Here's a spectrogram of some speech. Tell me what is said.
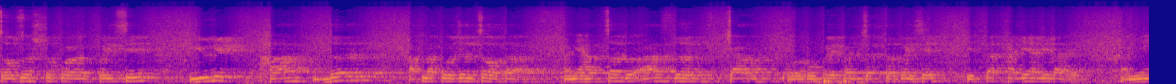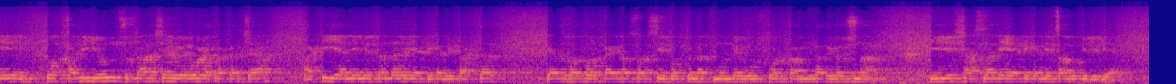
चौसष्ट प- पैसे युनिट हा दर आपला कोजनचा होता. आणि आजचा आज दर चार रुपये पंच्याहत्तर पैसे इतका खाली आलेला आहे. आणि तो खाली येऊन सुद्धा अशा वेगवेगळ्या प्रकारच्या अटी या निमित्तानं या ठिकाणी टाकतात. त्याचबरोबर कैलासवासी गोपीनाथ मुंडे ऊसतोड कामगार योजना ही शासनाने या ठिकाणी चालू केलेली आहे.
